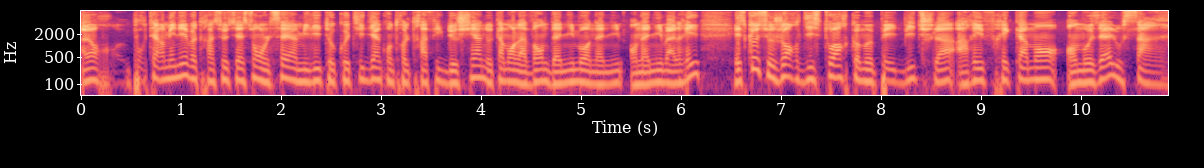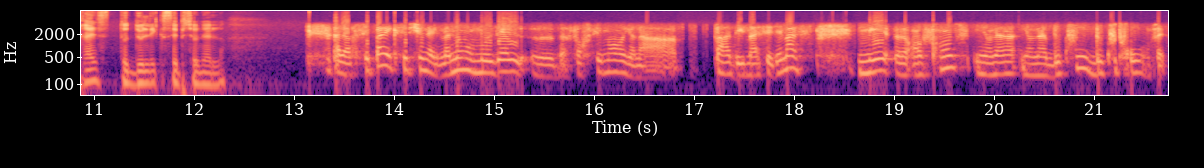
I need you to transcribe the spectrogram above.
Alors, pour terminer, votre association, on le sait, hein, milite au quotidien contre le trafic de chiens, notamment la vente d'animaux en, ani- en animalerie. Est-ce que ce genre d'histoire comme au Pays de Beach là arrive fréquemment en Moselle ou ça reste de l'exceptionnel? Alors, c'est pas exceptionnel. Maintenant, en Moselle, euh, bah, forcément, il y en a pas des masses et des masses. Mais euh, en France, il y en a, il y en a beaucoup, beaucoup trop, en fait.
